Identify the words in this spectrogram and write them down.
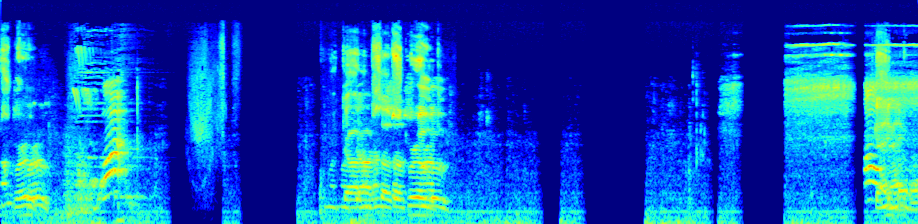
I'm screwed. What? Oh my god, I'm so screwed. Oh, Game.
